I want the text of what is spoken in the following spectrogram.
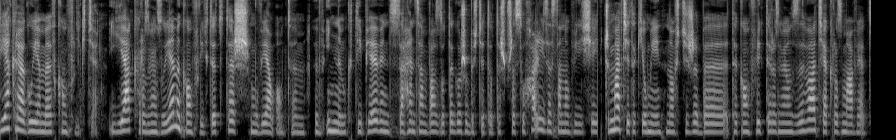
jak reagujemy w konflikcie. Jak rozwiązujemy konflikty, to też mówiłam o tym w innym klipie, więc zachęcam Was do tego, żebyście to też przesłuchali zastanowili się, czy macie takie umiejętności, żeby te konflikty rozwiązywać, jak rozmawiać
